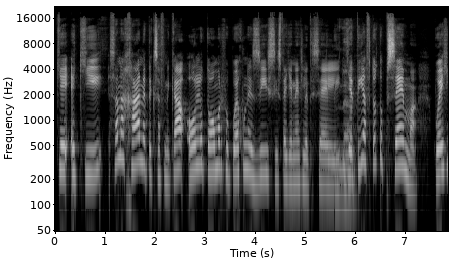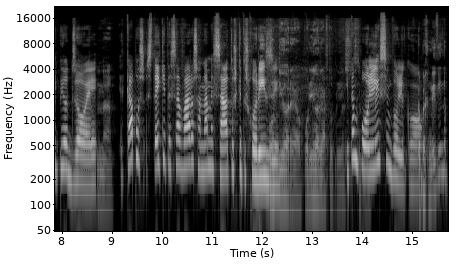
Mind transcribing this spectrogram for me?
και εκεί σαν να χάνεται ξαφνικά όλο το όμορφο που έχουν ζήσει στα γενέθλια της Έλλη. Ναι. Γιατί αυτό το ψέμα που έχει πει ο Τζόελ ναι. κάπως στέκεται σαν βάρος ανάμεσά τους και τους χωρίζει. Πολύ ωραίο, πολύ ωραίο αυτό που λες. Ήταν πολύ συμβολικό. Το παιχνίδι είναι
